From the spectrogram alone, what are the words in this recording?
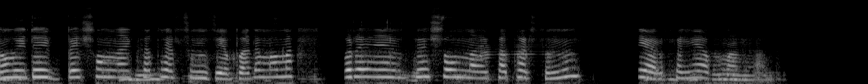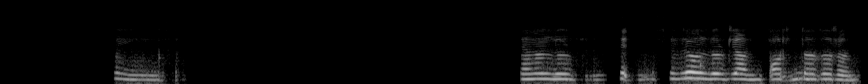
O videoyu 5-10 like atarsanız yaparım ama buraya 5-10 like atarsanız Yarısı ne yapmam yani. Hmm. Ben öldür si- sizi öldüreceğim. Ortada durun.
